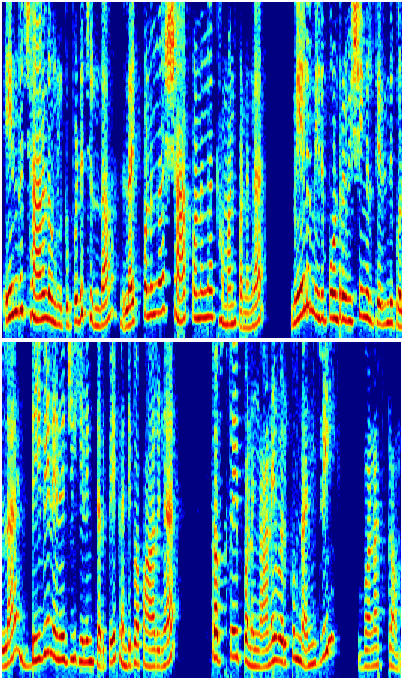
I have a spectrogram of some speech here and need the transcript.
இந்த சேனல் உங்களுக்கு பிடிச்சிருந்தா லைக் பண்ணுங்கள் ஷேர் பண்ணுங்கள் கமெண்ட் பண்ணுங்கள் மேலும் இது போன்ற விஷயங்கள் தெரிந்து கொள்ள டிவைன் எனர்ஜி ஹீலிங் தெரப்பியை கண்டிப்பாக பாருங்கள் சப்ஸ்கிரைப் பண்ணுங்கள் அனைவருக்கும் நன்றி. வணக்கம்.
